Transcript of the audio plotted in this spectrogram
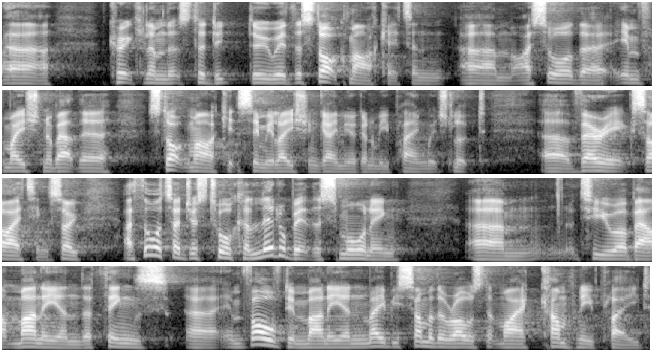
uh, curriculum that's to do with the stock market. And um, I saw the information about the stock market simulation game you're going to be playing, which looked uh, very exciting. So I thought I'd just talk a little bit this morning um, to you about money and the things uh, involved in money and maybe some of the roles that my company played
